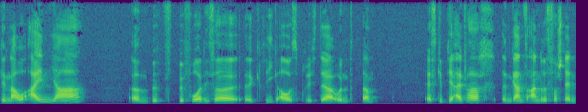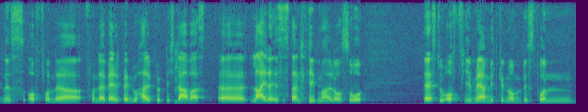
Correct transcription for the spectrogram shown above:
genau ein Jahr ähm, be bevor dieser äh, Krieg ausbricht. Ja? Und ähm, es gibt dir einfach ein ganz anderes Verständnis oft von der, von der Welt, wenn du halt wirklich mhm. da warst. Äh, leider ist es dann eben halt auch so, dass du oft viel mehr mitgenommen bist von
